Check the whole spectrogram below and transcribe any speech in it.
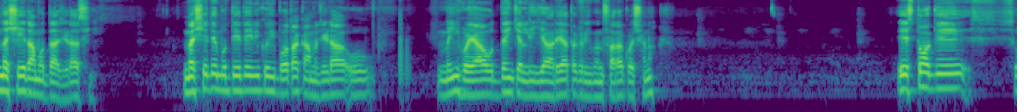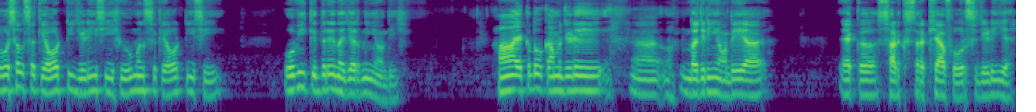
ਨਸ਼ੇ ਦਾ ਮੁੱਦਾ ਜਿਹੜਾ ਸੀ। ਨਸ਼ੇ ਦੇ ਮੁੱਦੇ ਤੇ ਵੀ ਕੋਈ ਬਹੁਤਾ ਕੰਮ ਜਿਹੜਾ ਉਹ ਨਹੀਂ ਹੋਇਆ ਉਦਾਂ ਹੀ ਚੱਲੀ ਜਾ ਰਿਹਾ ਤਕਰੀਬਨ ਸਾਰਾ ਕੁਝ ਹਨ? ਇਸ ਤੋਂ ਅੱਗੇ ਸੋਸ਼ਲ ਸਿਕਿਉਰਿਟੀ ਜਿਹੜੀ ਸੀ, ਹਿਊਮਨ ਸਿਕਿਉਰਿਟੀ ਸੀ, ਉਹ ਵੀ ਕਿਧਰੇ ਨਜ਼ਰ ਨਹੀਂ ਆਉਂਦੀ। ਹਾਂ, ਇੱਕ ਦੋ ਕੰਮ ਜਿਹੜੇ ਨਜ਼ਰੀ ਆਉਂਦੇ ਆ, ਇੱਕ ਸੜਕ ਸੁਰੱਖਿਆ ਫੋਰਸ ਜਿਹੜੀ ਹੈ,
